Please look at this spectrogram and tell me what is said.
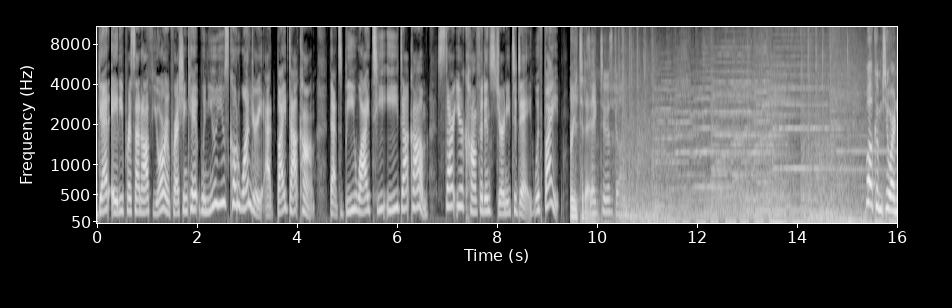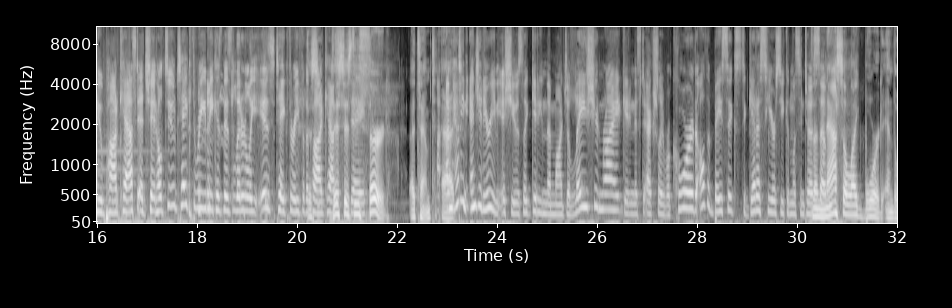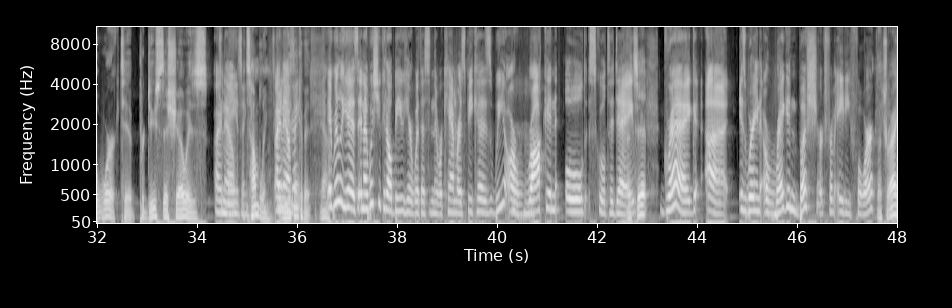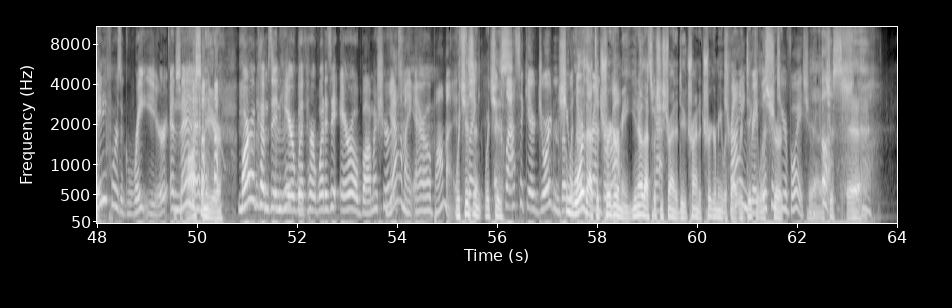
Get 80% off your impression kit when you use code WONDERY at Byte.com. That's B-Y-T-E dot com. Start your confidence journey today with Byte. Free today. Take two is gone. Welcome to our new podcast at Channel 2, Take 3, because this literally is Take 3 for the This, podcast this is the third attempt at I'm having engineering issues, like getting the modulation right, getting us to actually record, all the basics to get us here so you can listen to us. the so NASA-like board and the work to produce this show is I know. amazing. it's humbling. I know. you think of it. Yeah. It really is. And I wish you could all be here with us and there were cameras because we are Mm-hmm. rocking old school today. That's it. Greg uh, is wearing a Reagan Bush shirt from 84. That's right. 84 is a great year. And an then awesome year. Mara comes in here with her, what is it, Air Obama shirt? Yeah, my Air Obama. It's Which isn't- which a is- classic Air Jordan. But she with wore that to trigger Barack. me. You know that's what Yeah. she's trying to do, trying to trigger me with that Trying, Greg. ridiculous Listen shirt. to your voice. You're yeah, like, it's just ugh.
